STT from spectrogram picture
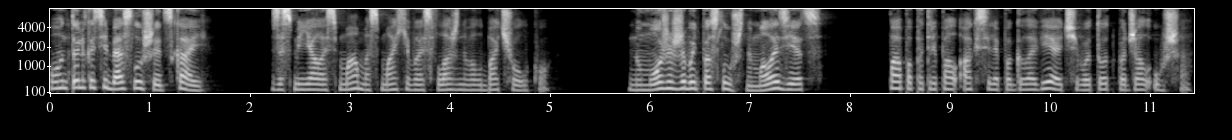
«Он только тебя слушает, Скай!» — засмеялась мама, смахивая с влажного лба челку. «Ну можешь же быть послушным, молодец!» Папа потрепал Акселя по голове, отчего тот поджал уши.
